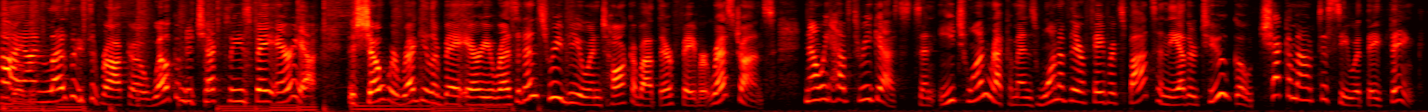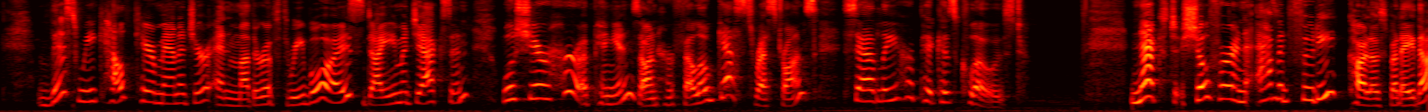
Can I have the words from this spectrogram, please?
Hi, I'm Leslie Sbrocco. Welcome to Check Please Bay Area, the show where regular Bay Area residents review and talk about their favorite restaurants. Now we have three guests, and each one recommends one of their favorite spots, and the other two go check them out to see what they think. This week, healthcare manager and mother of three boys, Daima Jackson, will share her opinions on her fellow guests' restaurants. Sadly, her pick has closed. Next, chauffeur and avid foodie Carlos Barreda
